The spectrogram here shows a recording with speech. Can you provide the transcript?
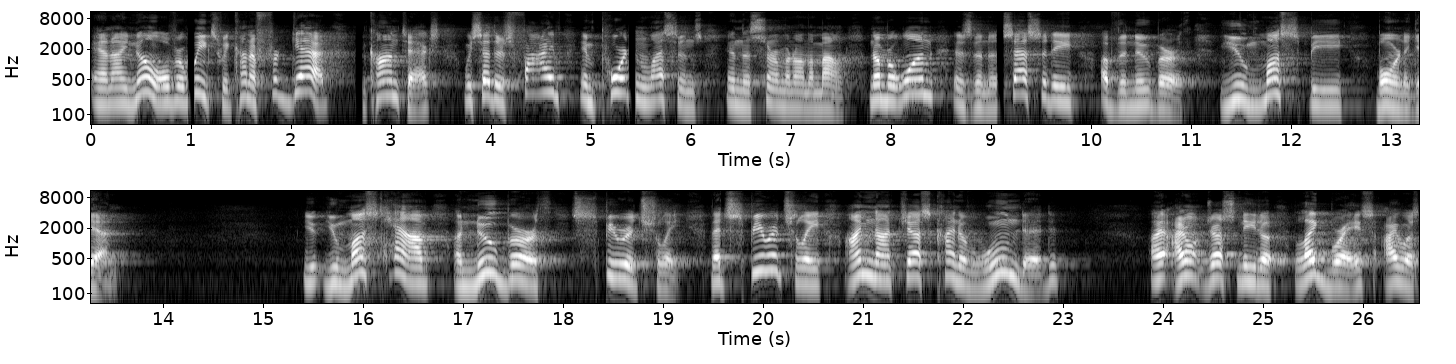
and I know over weeks we kind of forget the context. We said there's five important lessons in the Sermon on the Mount. Number one is the necessity of the new birth. You must be born again. You, you must have a new birth spiritually. That spiritually, I'm not just kind of wounded I, I don't just need a leg brace. I was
